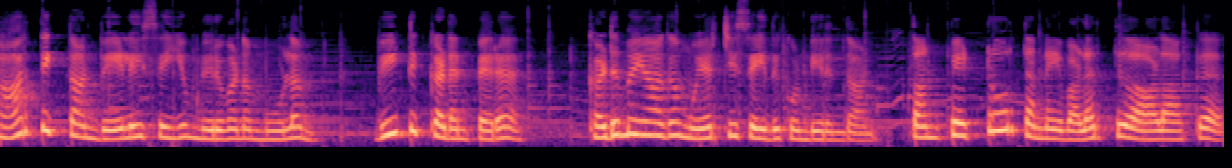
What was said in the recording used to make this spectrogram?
கார்த்திக் தான் வேலை செய்யும் நிறுவனம் மூலம் வீட்டுக்கடன் பெற கடுமையாக முயற்சி செய்து கொண்டிருந்தான். தன் பெற்றோர் தன்னை வளர்த்து ஆளாக்க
